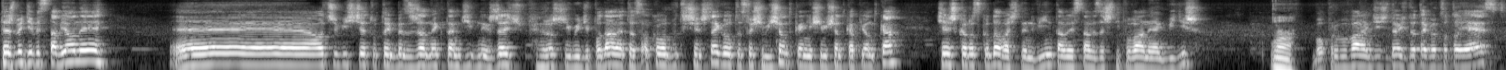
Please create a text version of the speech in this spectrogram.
Też będzie wystawiony. Eee, oczywiście tutaj bez żadnych tam dziwnych rzeźb. Rocznik będzie podany, to jest około 2000, to jest 80, nie 85. Ciężko rozkodować ten win, tam jest nawet zaszlifowany jak widzisz. No, Bo próbowałem gdzieś dojść do tego co to jest.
